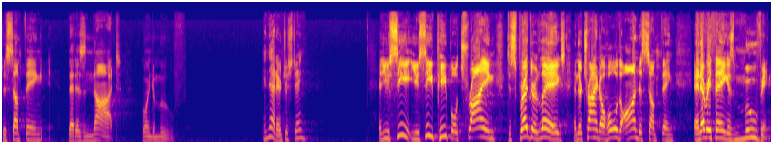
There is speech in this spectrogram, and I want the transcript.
to something that is not going to move. Isn't that interesting? And you see, you see people trying to spread their legs and they're trying to hold on to something and everything is moving.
